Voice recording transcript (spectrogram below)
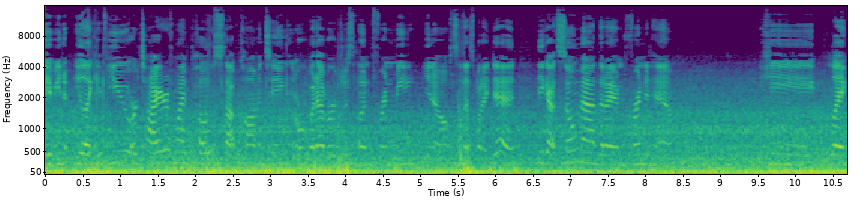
if you, you like if you are tired of my post, stop commenting or whatever, just unfriend me. You know. So that's what I did. He got so mad that I unfriended him. He like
